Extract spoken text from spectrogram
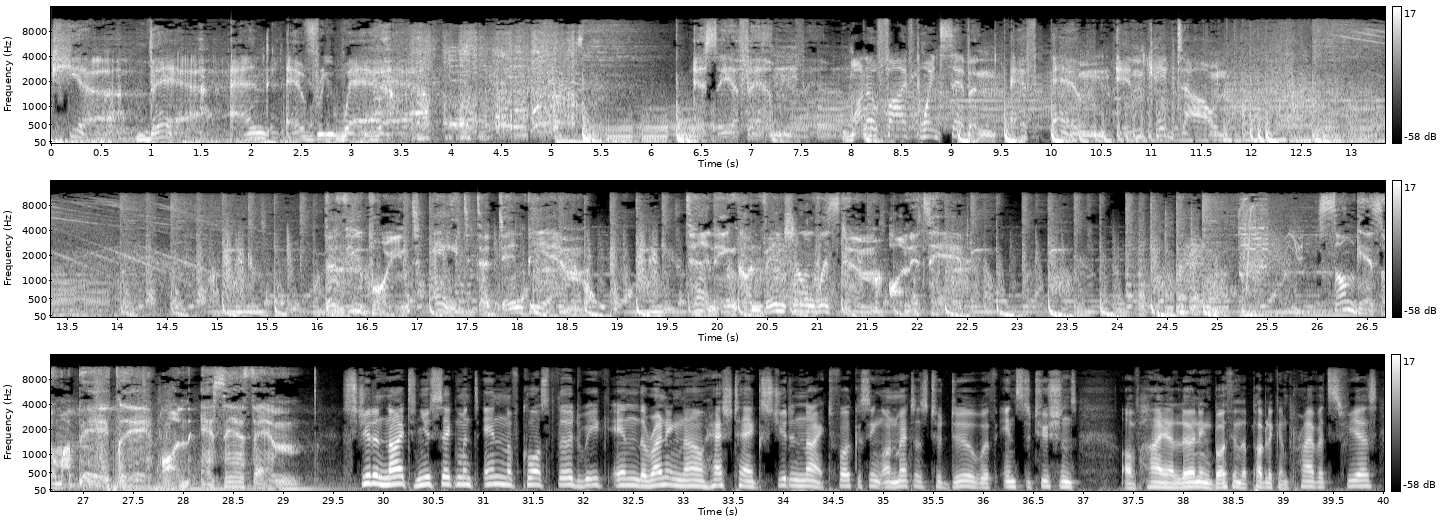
Here, there, and everywhere. SAFM 105.7 FM in Cape Town. The Viewpoint, 8 to 10 p.m. Turning conventional wisdom on its head. Songezo Mabete on SAFM. Student Night, new segment in, of course, third week in the running now. Hashtag Student Night, focusing on matters to do with institutions of higher learning, both in the public and private spheres.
